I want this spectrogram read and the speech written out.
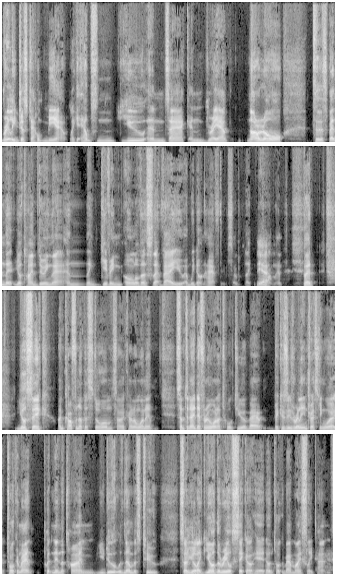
really, just to help me out. Like, it helps you and Zach and Ray out. Not at all to spend the, your time doing that and then giving all of us that value, and we don't have to. So, like, yeah, on, man. But you're sick. I'm coughing up a storm, so I kind of want to something I definitely want to talk to you about because it's really interesting work. Talking about putting in the time, you do it with numbers too. So mm-hmm. you're like, you're the real sicko here. Don't talk about my sleep patterns.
